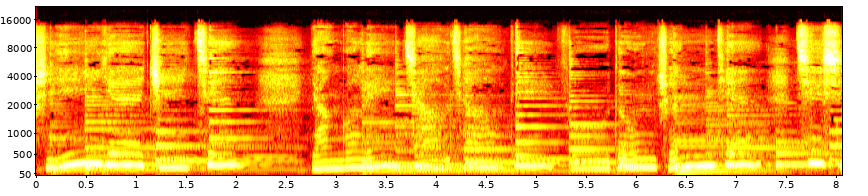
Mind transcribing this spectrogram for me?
是一夜之间，阳光里悄悄地浮动春天气息。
